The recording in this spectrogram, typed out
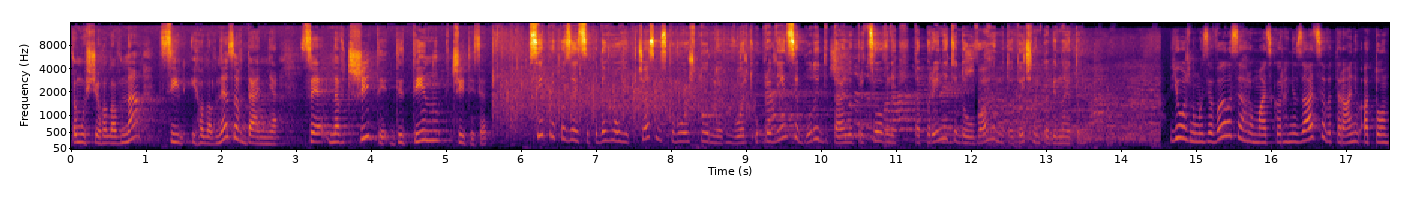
Тому що головна ціль і головне завдання це навчити дитину вчитися. Всі пропозиції педагогів під час мозкового штурму, як говорять управлінці, будуть детально опрацьовані та прийняті до уваги методичним кабінетом. В Южному з'явилася громадська організація ветеранів АТО.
